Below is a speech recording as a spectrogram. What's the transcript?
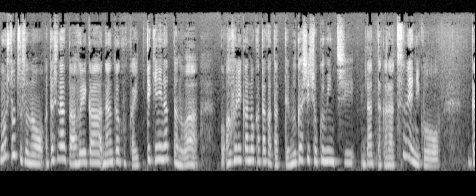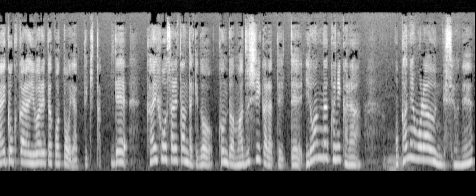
もう一つその私なんかアフリカ何カ国か行って気になったのはこうアフリカの方々って昔植民地だったから常にこう外国から言われたことをやってきた。で解放されたんだけど、今度は貧しいからって言って、いろんな国からお金もらうんですよね。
